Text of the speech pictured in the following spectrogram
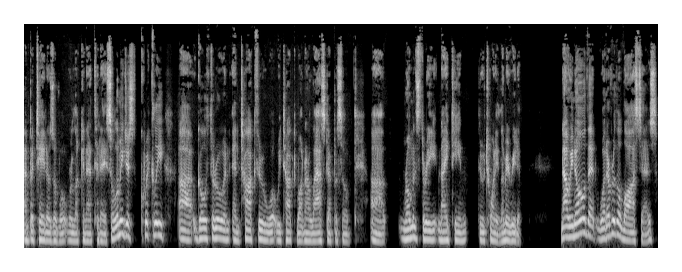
and potatoes of what we're looking at today. So let me just quickly uh, go through and, and, talk through what we talked about in our last episode. Uh, Romans 3 19 through 20. Let me read it. Now we know that whatever the law says,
